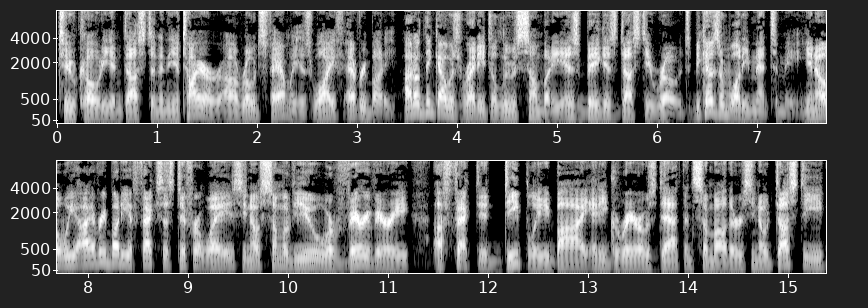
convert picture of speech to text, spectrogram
to Cody and Dustin and the entire uh, Rhodes family, his wife, everybody. I don't think I was ready to lose somebody as big as Dusty Rhodes because of what he meant to me. You know, we everybody affects us different ways. You know, some of you were very, very affected deeply by Eddie Guerrero's death, and some others. You know, Dusty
